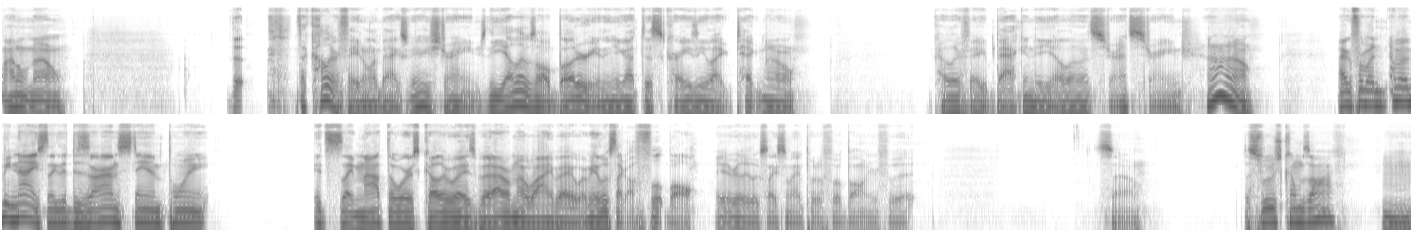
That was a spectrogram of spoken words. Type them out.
I don't know. the The color fade on the back is very strange. The yellow is all buttery, and then you got this crazy like techno color fade back into yellow. It's that's strange. I don't know. Like from a, I'm gonna be nice. Like the design standpoint, it's like not the worst colorways, but I don't know why anybody. I mean, it looks like a football. It really looks like somebody put a football on your foot. So, the swoosh comes off. Hmm.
